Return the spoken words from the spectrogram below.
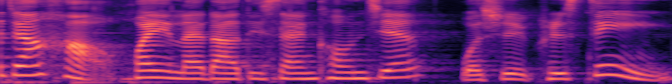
大家好，欢迎来到第三空间，我是 Christine。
